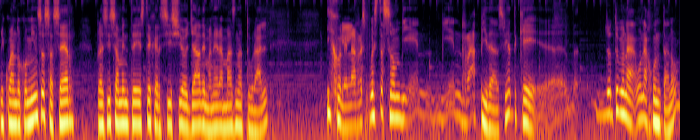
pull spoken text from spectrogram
y cuando comienzas a hacer precisamente este ejercicio ya de manera más natural, híjole, las respuestas son bien, bien rápidas. Fíjate que. eh, yo tuve una, una junta, ¿no?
